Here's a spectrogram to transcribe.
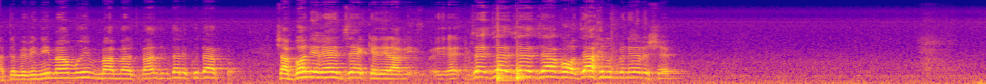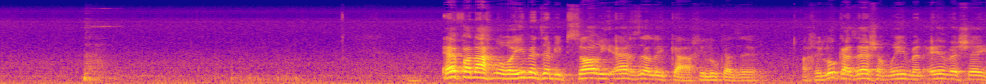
אתם מבינים מה אומרים? מה, הבנתם את הנקודה פה? עכשיו בואו נראה את זה כדי להבין, זה, זה, זה, זה עבוד, זה החילוק בין ושם. איפה אנחנו רואים את זה מבשורי, איך זה לקה, החילוק הזה? החילוק הזה שאומרים בין ער ושם,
